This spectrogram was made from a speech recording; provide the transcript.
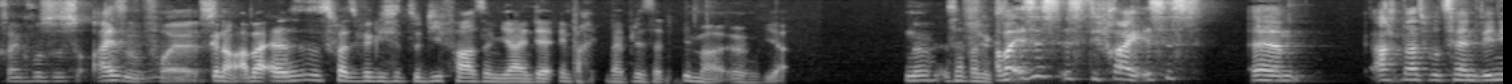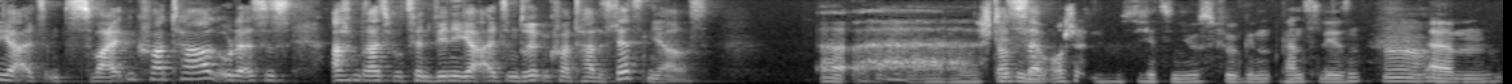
kein großes Eisen im Feuer ist. Genau, aber es ist quasi wirklich so die Phase im Jahr, in der einfach bei Blizzard immer irgendwie, ne, ist einfach nichts. Aber ist es, ist die Frage, ist es, ähm, 38% weniger als im zweiten Quartal oder ist es 38% weniger als im dritten Quartal des letzten Jahres? Äh, steht das in deinem Ausschnitt, müsste ich jetzt die News für ganz lesen. Mhm. Ähm,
